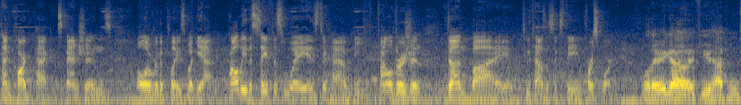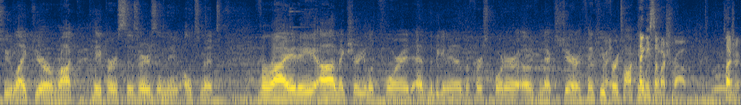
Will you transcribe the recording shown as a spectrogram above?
10 card pack expansions all over the place. But yeah, probably the safest way is to have the final version done by 2016 first quarter. Well, there you go. If you happen to like your rock, paper, scissors in the ultimate variety, uh, make sure you look for it at the beginning of the first quarter of next year. Thank you Right. for talking. Thank you so us. much, Rob. Pleasure.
